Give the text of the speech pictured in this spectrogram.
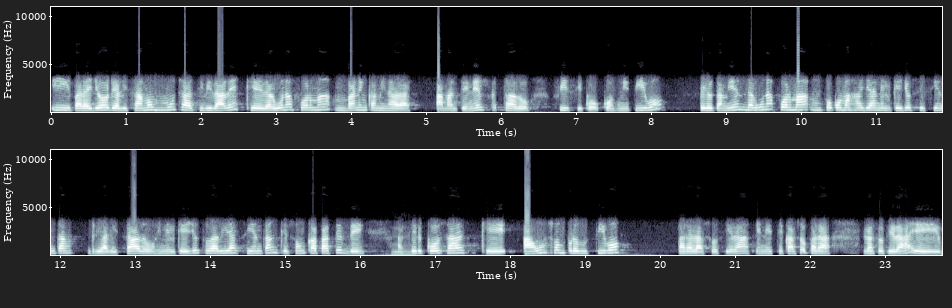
y para ello realizamos muchas actividades que de alguna forma van encaminadas a mantener su estado físico, cognitivo, pero también de alguna forma un poco más allá en el que ellos se sientan realizados, en el que ellos todavía sientan que son capaces de hacer cosas que aún son productivos para la sociedad, en este caso para la sociedad eh,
